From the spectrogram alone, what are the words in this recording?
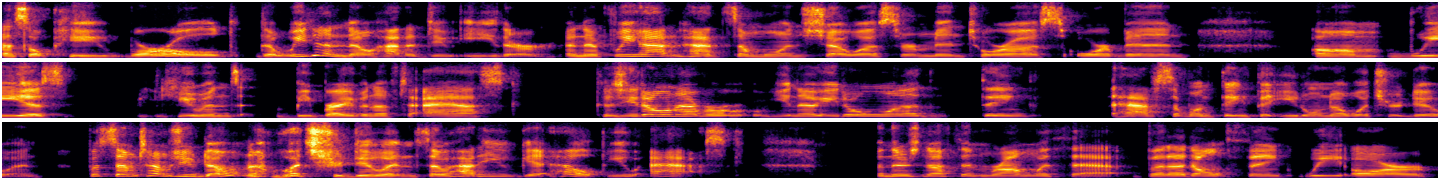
SLP world that we didn't know how to do either. And if we hadn't had someone show us or mentor us or been um, we as humans be brave enough to ask, because you don't ever, you know, you don't want to think have someone think that you don't know what you're doing. But sometimes you don't know what you're doing. So how do you get help? You ask. And there's nothing wrong with that. But I don't think we are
